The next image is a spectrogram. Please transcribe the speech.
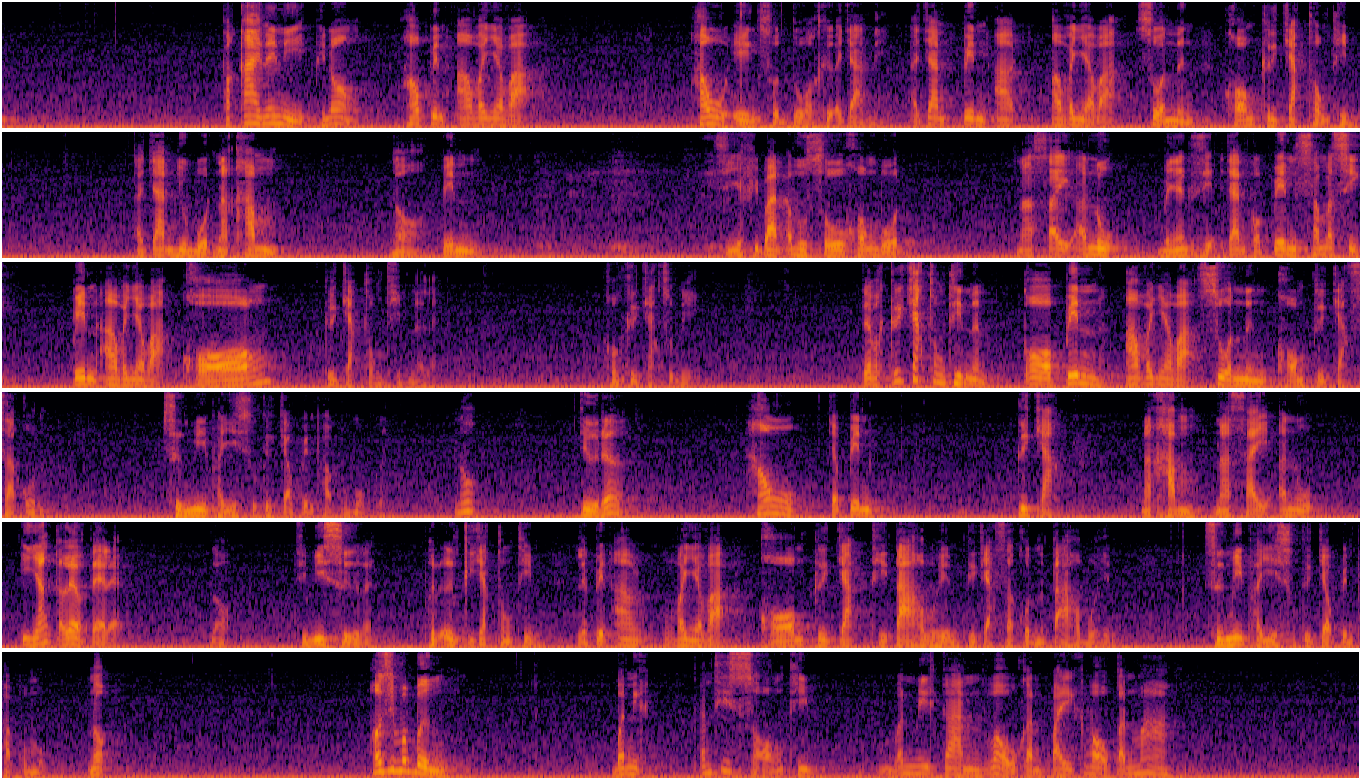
พระกายในนี่พี่น้องเฮาเป็นอวัยวะเฮาเองส่วนตัวคืออาจารย์นี่อาจารย์เป็นอวัยวะส่วนหนึ่งของคริสตจักรท้องถิ่น อาจารย์อยู่บสถ์นาคำเนาะเป็นศิษยพิบาลอาวุโสของโบสถ์นาไซอนุเป็นยังสิอาจารย์ก็เป็นสมาชิกเป็นอวัยวะของคริจักรทองถิ่นนั่นแหละ ของคริจักรสุนีแต่ว่าคริจักรทองถิ่นนั้นก็เป็นอวัยวะส่วนหนึ่งของคริจักรสากล ซึ่งมีพระเยซูคริสต์เจ้าเป็นพระประมุขเลยเนาะจือเด้อเฮาจะเป็น คริสตจักนะคำนะไซอนุอีหยังก็แล้วแต่แหละเนาะที่มีสื่อน่ะเพิ่นอิ้นคริจักท้องถิ่นและเป็นอวัยวะของคริจักที่ตาเฮาบ่เห็นคริจักสากลตาเฮาบ่เห็น ซึ่งมีพระเยซูคริสต์เจ้าเป็นพระประมุขเนาะเฮาสิมาเบิ่งบันนี้อันที่สองที่มันมีการเว้ากันไปเว้ากันมา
